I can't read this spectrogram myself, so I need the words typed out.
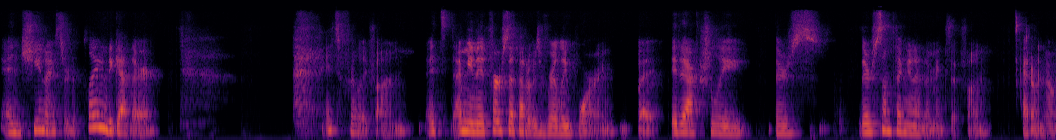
and she and I started playing together. It's really fun. It's, I mean, at first I thought it was really boring, but it actually, there's, there's something in it that makes it fun. I don't know.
